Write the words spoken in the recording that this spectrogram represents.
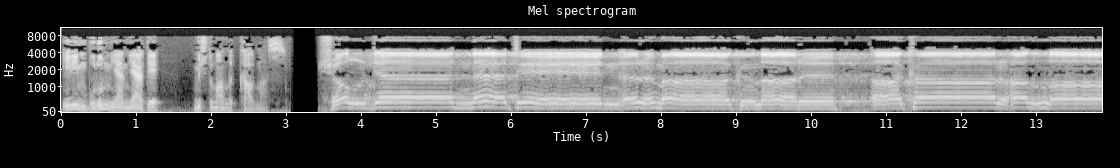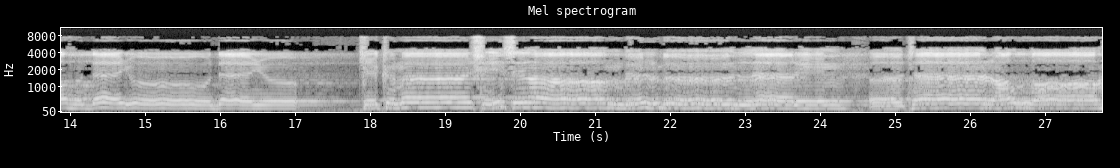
ilim bulunmayan yerde Müslümanlık kalmaz. Şol cennetin ırmakları akar Allah deyu deyu. Çıkmış İslam bülbülleri öter Allah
